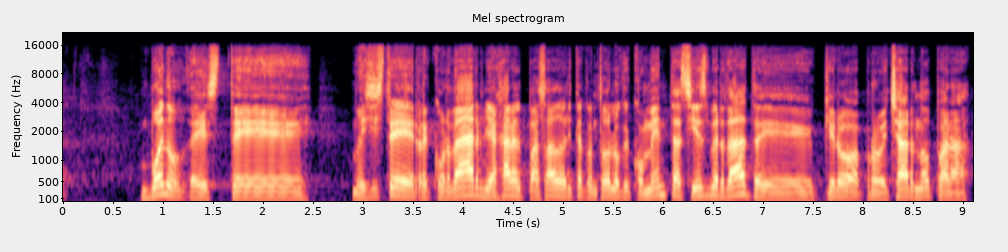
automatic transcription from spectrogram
Bueno, este, me hiciste recordar, viajar al pasado ahorita con todo lo que comentas. Si es verdad, eh, quiero aprovechar, ¿no? Para,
